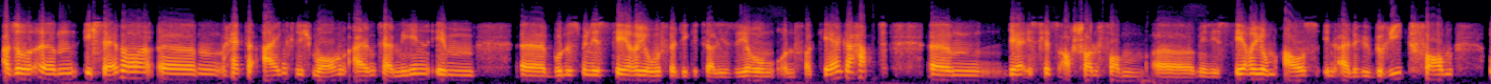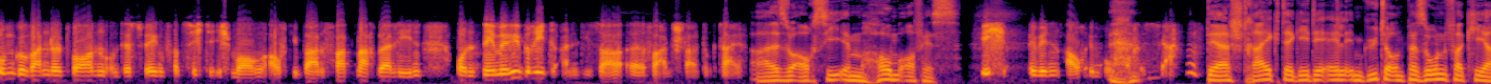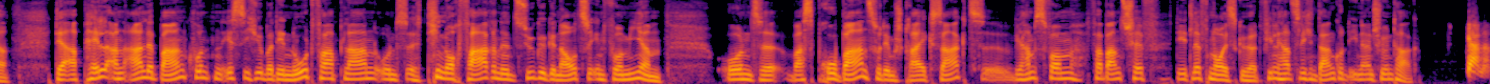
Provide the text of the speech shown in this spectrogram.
Also ähm, ich selber ähm, hätte eigentlich morgen einen Termin im äh, Bundesministerium für Digitalisierung und Verkehr gehabt. Ähm, der ist jetzt auch schon vom äh, Ministerium aus in eine Hybridform umgewandelt worden und deswegen verzichte ich morgen auf die Bahnfahrt nach Berlin und nehme Hybrid an dieser äh, Veranstaltung teil. Also auch Sie im Homeoffice. Ich bin auch im Homeoffice, ja. Der Streik der GDL im Güter- und Personenverkehr. Der Appell an alle Bahnkunden ist, sich über den Notfahrplan und äh, die noch fahrenden Züge genau zu informieren. Und äh, was Pro Bahn zu dem Streik sagt, äh, wir haben es vom Verbandschef Detlef Neuss gehört. Vielen herzlichen Dank und Ihnen einen schönen Tag. Gerne.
